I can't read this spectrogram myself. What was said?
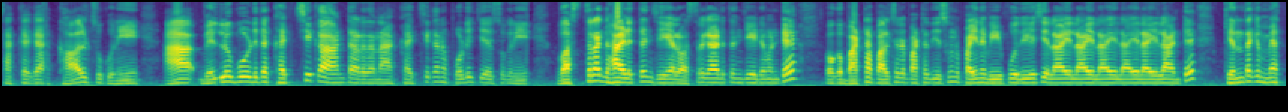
చక్కగా కాల్చుకుని ఆ వెల్లుబూడిద కచ్చిక అంటారు దాన్ని ఆ కచ్చికను పొడి చేసుకుని వస్త్రగాళితం చేయాలి. వస్త్రగాళితం చేయడం అంటే ఒక బట్ట పలచడి బట్ట తీసుకుని పైన వీపు తీసి ఇలా ఇలా ఇలా ఇలా ఇలా ఇలా అంటే కిందకి మెత్త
